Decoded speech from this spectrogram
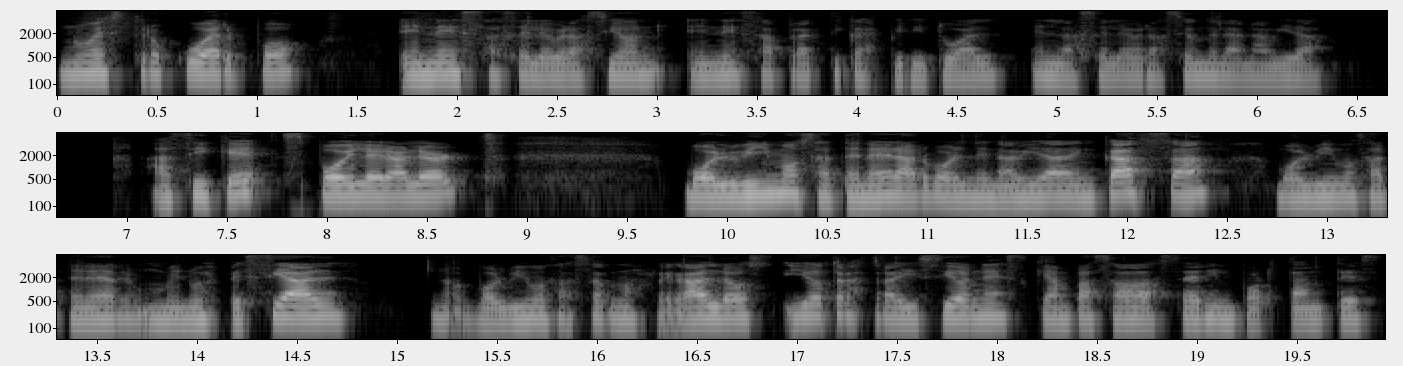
nuestro cuerpo en esa celebración, en esa práctica espiritual, en la celebración de la Navidad. Así que, spoiler alert, volvimos a tener árbol de Navidad en casa, volvimos a tener un menú especial, volvimos a hacernos regalos y otras tradiciones que han pasado a ser importantes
